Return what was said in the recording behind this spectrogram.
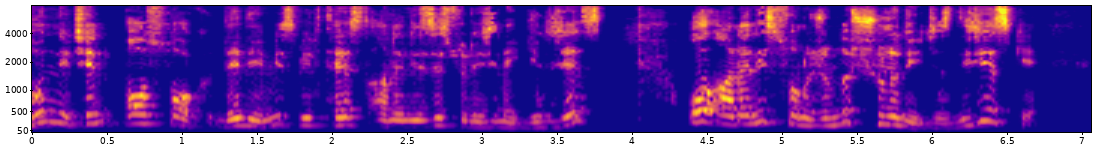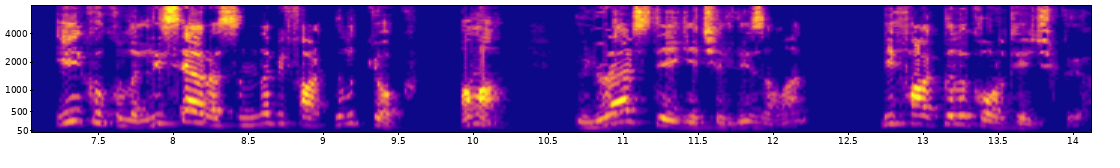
Bunun için post-hoc dediğimiz bir test analizi sürecine gireceğiz. O analiz sonucunda şunu diyeceğiz. Diyeceğiz ki ilkokulla lise arasında bir farklılık yok. Ama üniversiteye geçildiği zaman bir farklılık ortaya çıkıyor.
